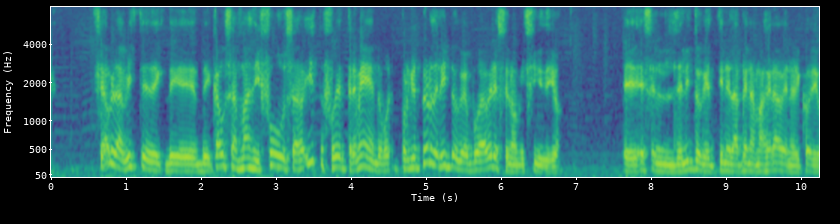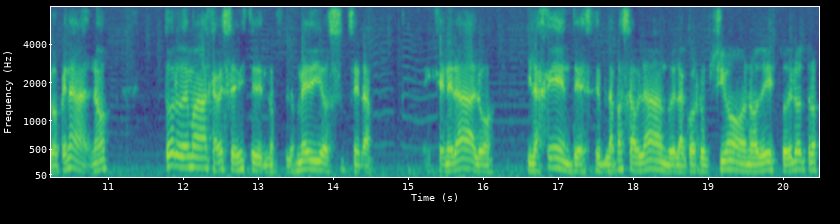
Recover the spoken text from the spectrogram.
se habla, viste, de, causas más difusas, y esto fue tremendo, porque el peor delito que puede haber es el homicidio. Eh, es el delito que tiene la pena más grave en el Código Penal, ¿no? Todo lo demás, que a veces, viste, los, medios, será, en general, o, y la gente se la pasa hablando de la corrupción o de esto, del otro,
